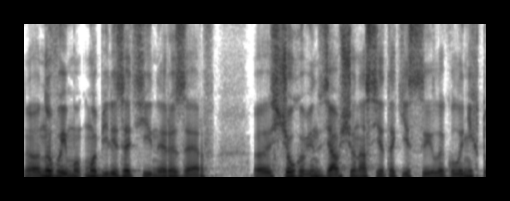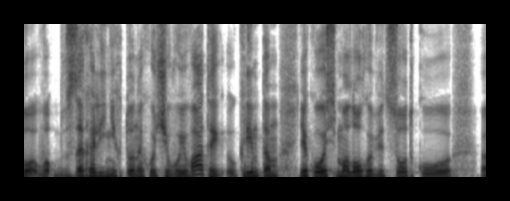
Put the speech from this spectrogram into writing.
новий мобілізаційний резерв. Е, З чого він взяв, що у нас є такі сили, коли ніхто взагалі ніхто не хоче воювати, окрім там якогось малого відсотку е,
